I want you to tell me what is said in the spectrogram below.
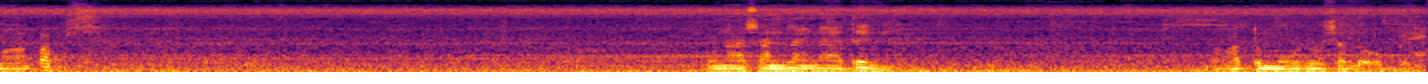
Mga paps. Punasan lang natin. Baka tumulo sa loob eh.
